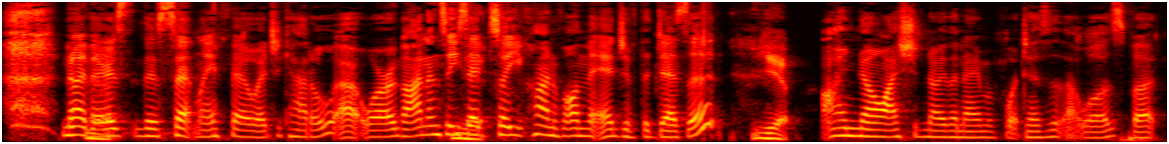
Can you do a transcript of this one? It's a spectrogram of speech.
No, there's, there's certainly a fair wedge of cattle at Warragon. And so you said, so you're kind of on the edge of the desert. Yep. I know I should know the name of what desert that was, but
